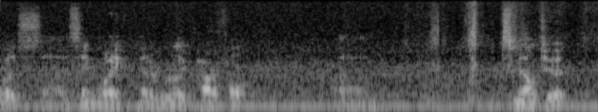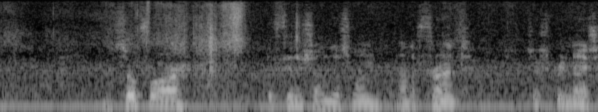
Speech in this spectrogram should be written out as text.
was uh, the same way. Had a really powerful um, smell to it. And so far, the finish on this one on the front is actually pretty nice.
